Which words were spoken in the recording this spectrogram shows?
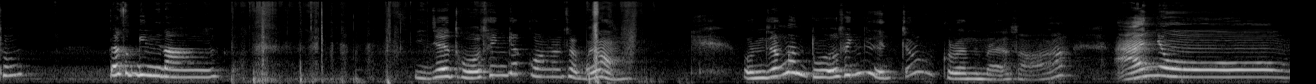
총 다섯 개입니다. 이제 더 생길 거는 저고요. 언젠간 또 생기겠죠? 그런 면에서 안녕.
